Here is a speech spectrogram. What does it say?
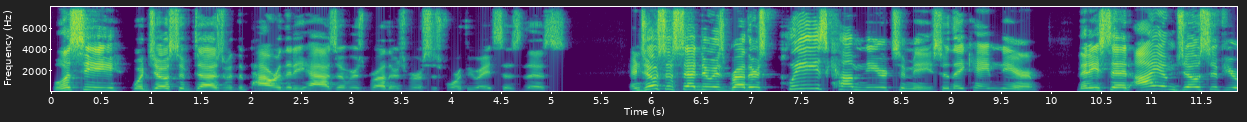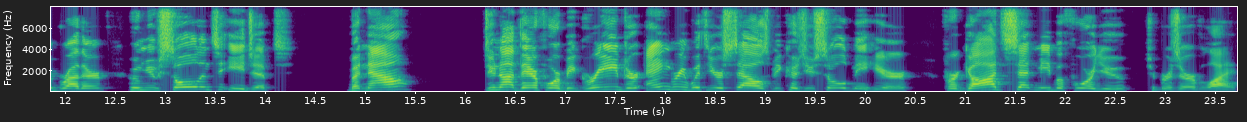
Well, let's see what Joseph does with the power that he has over his brothers. Verses 4 through 8 says this. And Joseph said to his brothers, Please come near to me. So they came near. Then he said, I am Joseph, your brother, whom you sold into Egypt. But now, do not therefore be grieved or angry with yourselves because you sold me here, for God sent me before you to preserve life.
